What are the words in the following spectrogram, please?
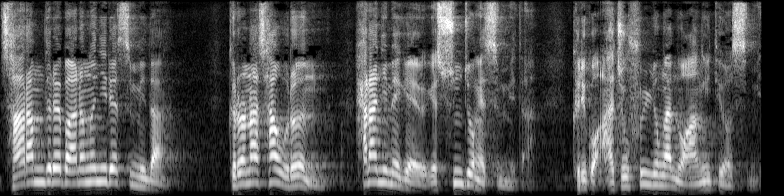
사람들의 반응은 이랬습니다. 그러나 사울은 하나님의 계획에 순종했습니다. 그리고 아주 훌륭한 왕이 되었습니다.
